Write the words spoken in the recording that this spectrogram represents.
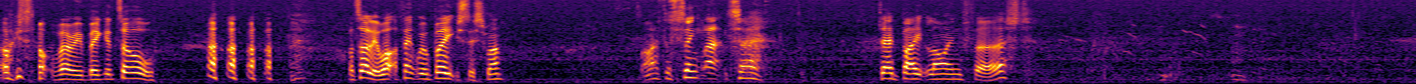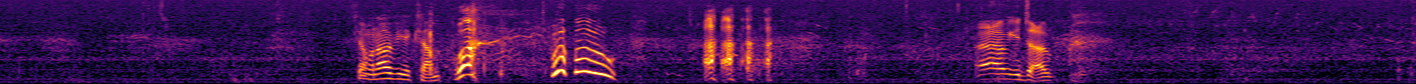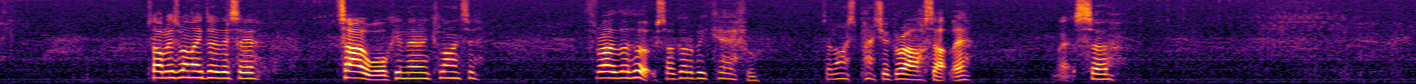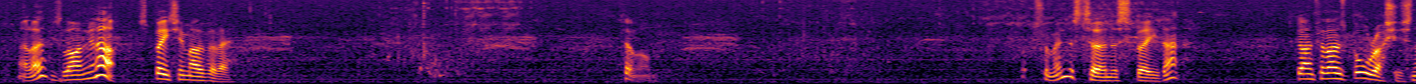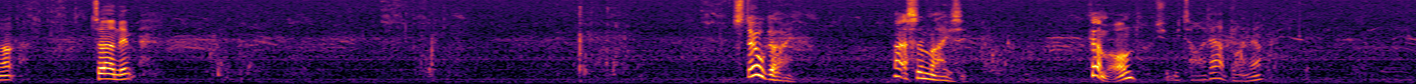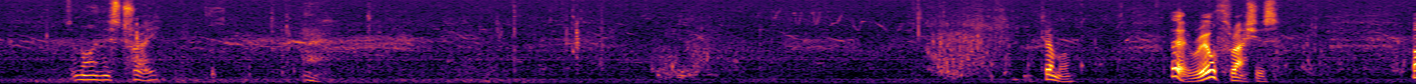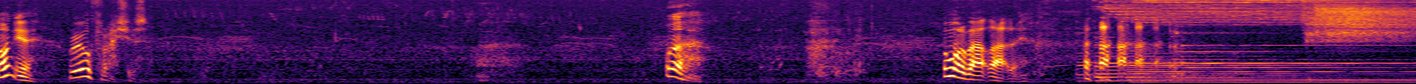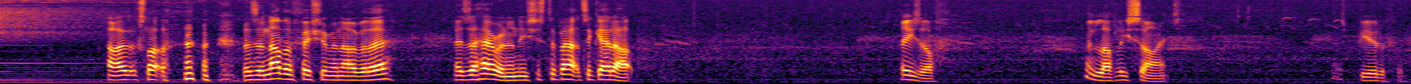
Oh, he's not very big at all. I'll tell you what, I think we'll beach this one. I have to sink that uh, dead bait line first. Come on, over you come. What? Woohoo! Oh, you don't. Trouble is when they do this here tail walking, they're inclined to throw the hook, so I've got to be careful. There's a nice patch of grass up there. Let's, uh... Hello, he's lining up. Let's beat him over there. Come on. Tremendous turn of speed, that. He's going for those bulrushes, no. Turned him. Still going. That's amazing. Come on, should be tied out by now. To mind this tree. Come on. They're real thrashers, aren't you? Real thrashers. Well, and what about that then? oh, it looks like there's another fisherman over there. There's a heron and he's just about to get up. He's off. A lovely sight. That's beautiful.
